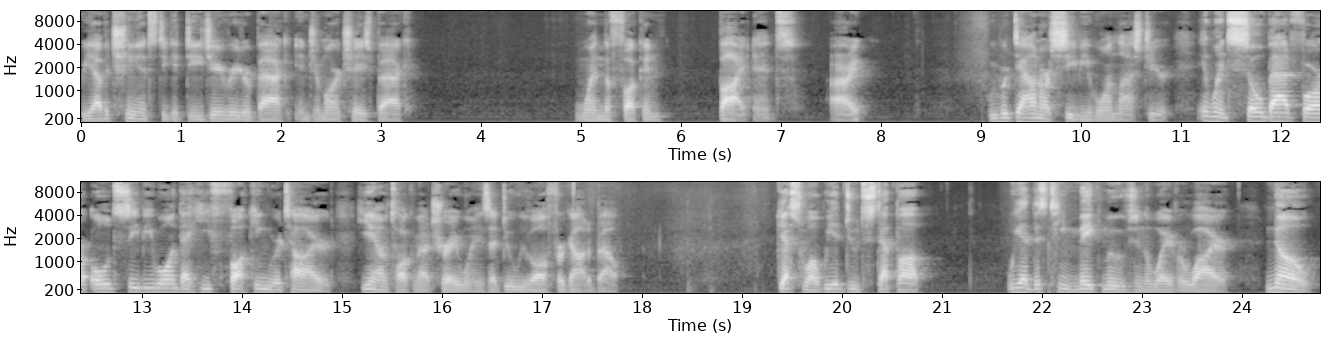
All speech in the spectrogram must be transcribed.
We have a chance to get DJ Reader back and Jamar Chase back when the fucking bye ends. All right? We were down our CB1 last year. It went so bad for our old CB1 that he fucking retired. Yeah, I'm talking about Trae Waynes, that dude we've all forgot about. Guess what? We had dudes step up. We had this team make moves in the waiver wire. No,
